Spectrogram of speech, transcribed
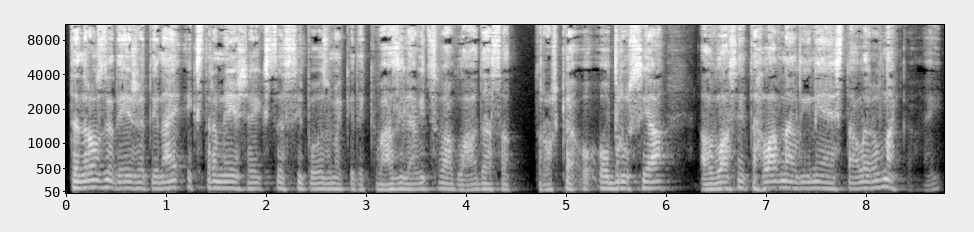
ten rozdiel je, že tie najextrémnejšie excesy, povedzme, je kvázi ľavicová vláda, sa troška obrusia, ale vlastne tá hlavná línia je stále rovnaká. Hej.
